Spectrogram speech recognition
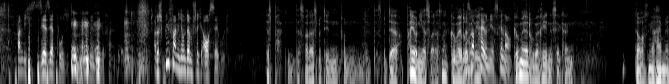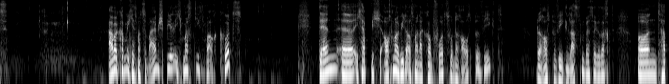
fand ich sehr, sehr positiv. Hat mir sehr gefallen. Aber das Spiel fand ich unterm Strich auch sehr gut. Das, das war das mit den, von, das mit der Pioneers war das, ne? Können wir ja drüber das war reden. Pioneers, genau. Können wir ja drüber reden, ist ja kein. Doch, ist ein Geheimnis. Aber komme ich jetzt mal zu meinem Spiel. Ich mache diesmal auch kurz. Denn äh, ich habe mich auch mal wieder aus meiner Komfortzone rausbewegt oder rausbewegen lassen, besser gesagt, und habe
